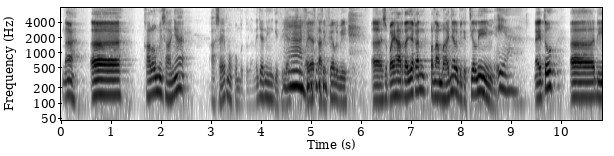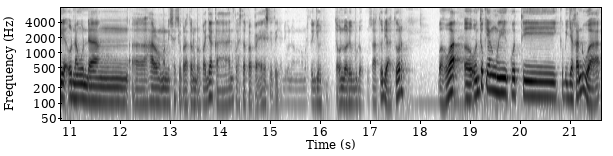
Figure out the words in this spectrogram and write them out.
Nah, eh kalau misalnya ah saya mau pembetulan aja nih gitu ya, Hmm. supaya tarifnya lebih eh, supaya hartanya kan penambahannya lebih kecil nih. Iya. Nah, itu eh, di Undang-Undang eh, Harmonisasi Peraturan Perpajakan klaster PPS gitu ya, di Undang-Undang Nomor 7 tahun 2021 diatur bahwa eh, untuk yang mengikuti kebijakan dua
